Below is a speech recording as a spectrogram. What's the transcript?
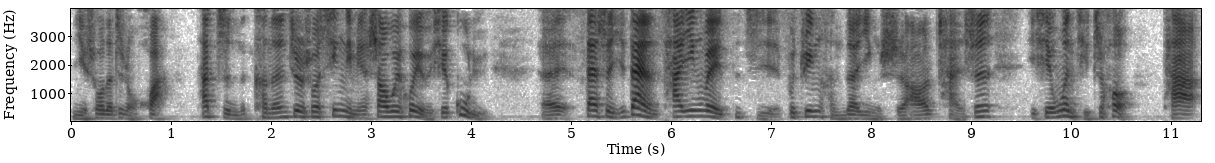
你说的这种话，他只可能就是说心里面稍微会有一些顾虑，呃，但是，一旦他因为自己不均衡的饮食而产生一些问题之后，他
